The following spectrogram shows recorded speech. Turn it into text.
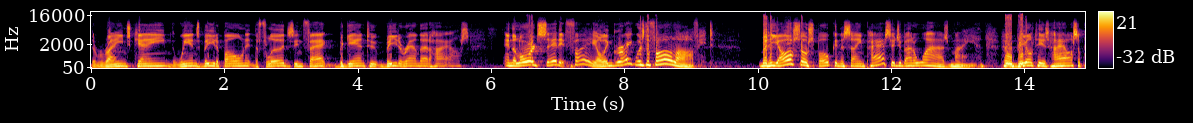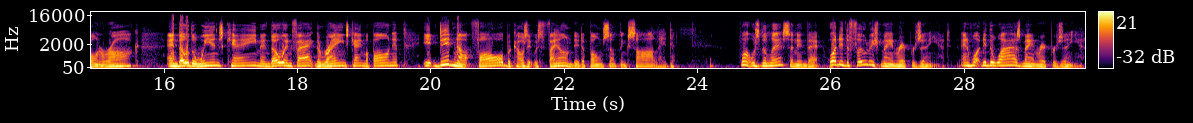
The rains came, the winds beat upon it, the floods, in fact, began to beat around that house. And the Lord said it fell, and great was the fall of it. But he also spoke in the same passage about a wise man who built his house upon a rock. And though the winds came, and though in fact the rains came upon it, it did not fall because it was founded upon something solid. What was the lesson in that? What did the foolish man represent? And what did the wise man represent?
